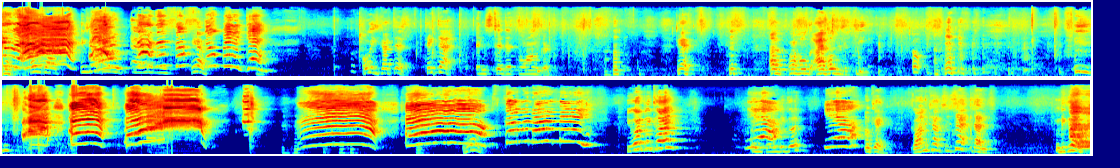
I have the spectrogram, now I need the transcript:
He's got, he's got, No, um, this is so yeah. stupid again. Oh, he's got this. Take that. Instead, it's longer. yeah. Oh, well, hold. I hold his feet. Oh. Help! Someone help me! You want to be good? Are you Yeah. gonna be good? Yeah. Okay. Go on the couch and would not be good.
